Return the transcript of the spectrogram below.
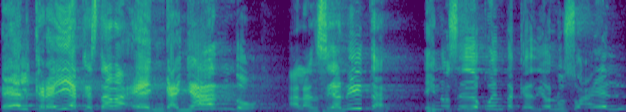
Él creía que estaba engañando a la ancianita. Y no se dio cuenta que Dios lo usó a él.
